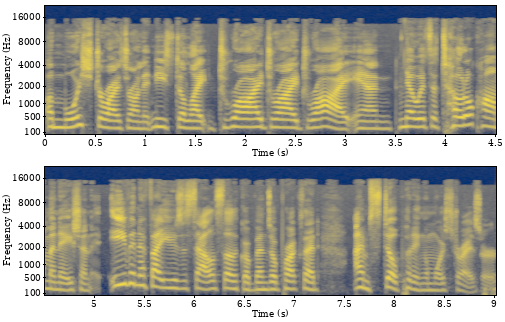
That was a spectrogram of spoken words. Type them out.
a moisturizer on. It needs to like dry dry dry and no it's a total combination. Even if i use a salicylic or benzoyl peroxide i'm still putting a moisturizer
